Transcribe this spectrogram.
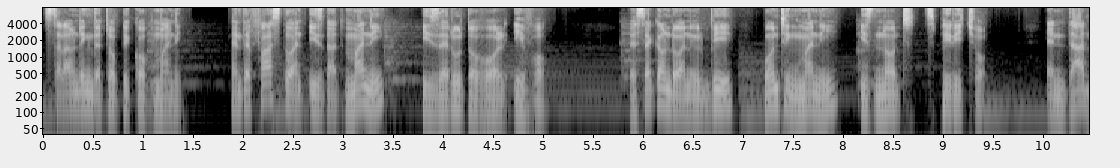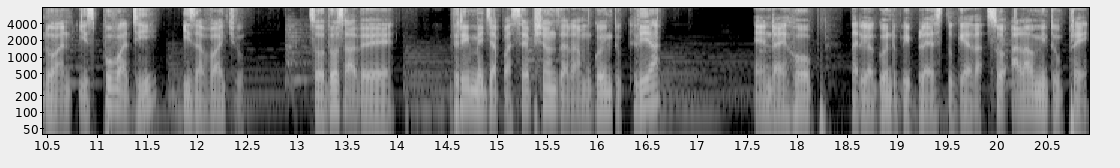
surrounding the topic of money. And the first one is that money is the root of all evil. The second one will be wanting money is not spiritual. And third one is poverty is a virtue. So those are the three major perceptions that I'm going to clear. And I hope that we are going to be blessed together. So allow me to pray.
